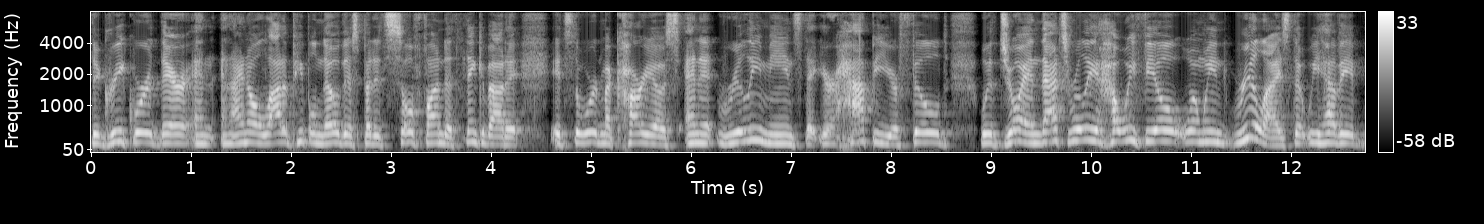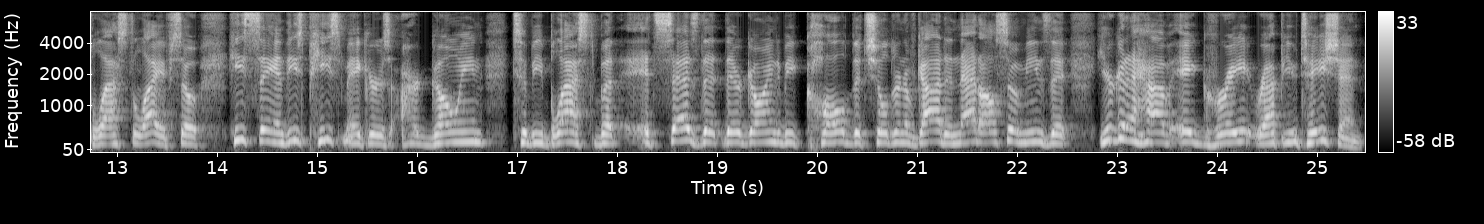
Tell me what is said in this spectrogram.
the Greek word there, and, and I know a lot of people know this, but it's so fun to think about it. It's the word makarios, and it really means that you're happy, you're filled with joy. And that's really how we feel when we realize that we have a blessed life. So he's saying these peacemakers are going to be blessed, but it says that they're going to be called the children of God. And that also means that you're going to have a great reputation.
